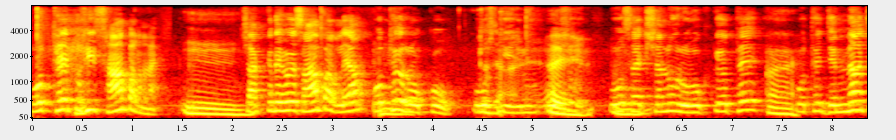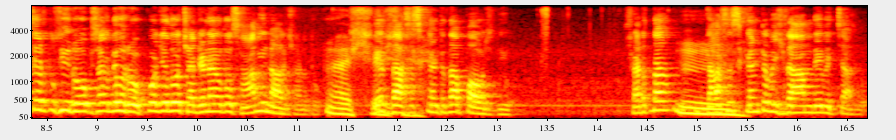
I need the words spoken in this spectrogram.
ਉੱਥੇ ਤੁਸੀਂ ਸਾਹ ਭਰਨਾ ਹੈ। ਹੂੰ। ਚੱਕਦੇ ਹੋਏ ਸਾਹ ਭਰ ਲਿਆ ਉੱਥੇ ਰੋਕੋ ਉਸ ਚੀਜ਼ ਨੂੰ। ਉਸ- ਉਸ ਸੈਕਸ਼ਨ ਨੂੰ ਰੋਕ ਕੇ ਉੱਥੇ ਹਾਂ। ਉੱਥੇ ਜਿੰਨਾ ਚਿਰ ਤੁਸੀਂ ਰੋਕ ਸਕਦੇ ਹੋ ਰੋਕੋ। ਜਦੋਂ ਛੱਡਣਾ ਉਦੋਂ ਸਾਹ ਵੀ ਨਾਲ ਛੱਡ ਦਿਓ। ਅੱਛਾ ਫਿਰ 10 ਸਕਿੰਟ ਦਾ ਪੌਜ਼ ਦਿਓ। ਛੱਡਤਾ 10 ਸਕਿੰਟ ਵਿਸ਼ਰਾਮ ਦੇ ਵਿੱਚ ਆ ਜਾਓ।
